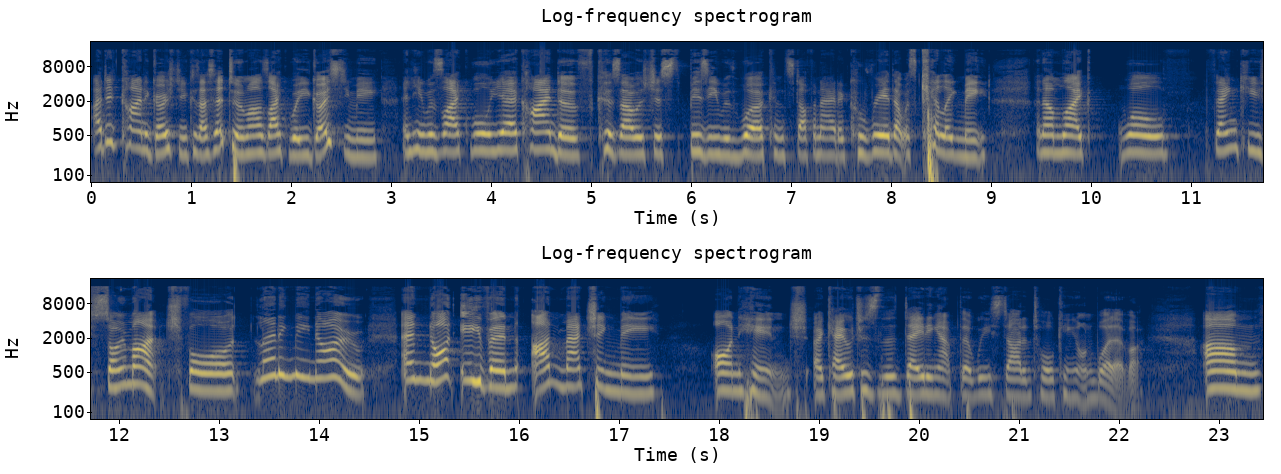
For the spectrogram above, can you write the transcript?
I did kind of ghost you because I said to him, I was like, were you ghosting me? And he was like, well, yeah, kind of, because I was just busy with work and stuff and I had a career that was killing me. And I'm like, well, thank you so much for letting me know and not even unmatching me on Hinge, okay, which is the dating app that we started talking on, whatever. Um,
